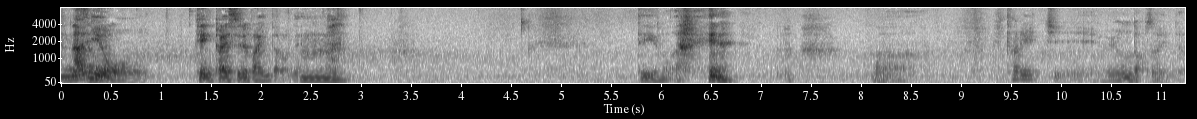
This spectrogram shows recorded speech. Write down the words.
何を展開すればいいんだろうね。うん。っていうのがね。まあ二人エッチ読んだことないんだよ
